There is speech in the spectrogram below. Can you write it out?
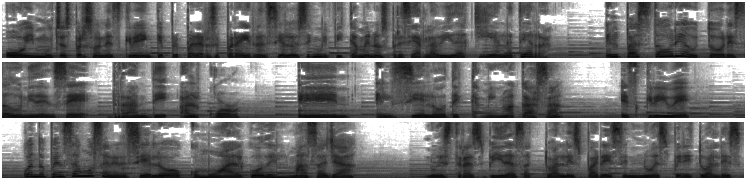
hoy muchas personas creen que prepararse para ir al cielo significa menospreciar la vida aquí en la tierra. El pastor y autor estadounidense Randy Alcor, en El cielo de camino a casa, escribe, Cuando pensamos en el cielo como algo del más allá, nuestras vidas actuales parecen no espirituales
